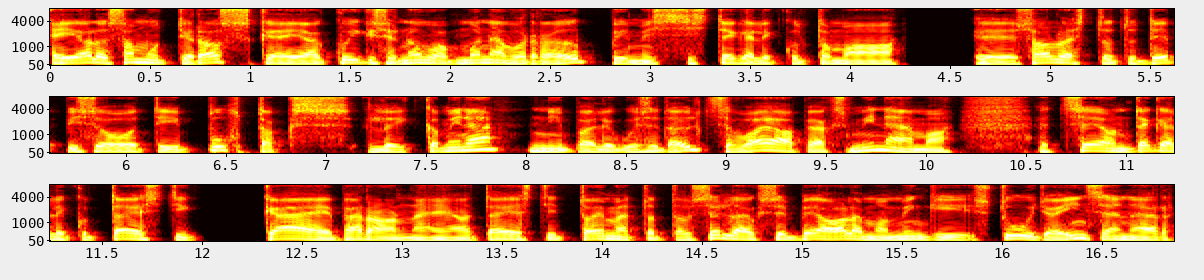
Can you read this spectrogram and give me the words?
ei ole samuti raske ja kuigi see nõuab mõnevõrra õppimist, siis tegelikult oma salvestatud episoodi puhtaks lõikamine, nii palju kui seda üldse vaja peaks minema. et see on tegelikult täiesti käepärane ja täiesti toimetatav, selle jaoks ei pea olema mingi stuudioinsener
